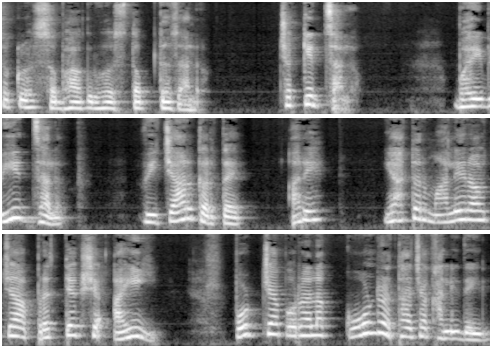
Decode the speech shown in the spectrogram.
सगळं सभागृह स्तब्ध झालं. चकित झालं. भयभीत झालं. विचार करतय अरे या तर मालेरावच्या प्रत्यक्ष आई पोटच्या पोराला कोण रथाच्या खाली देईल?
